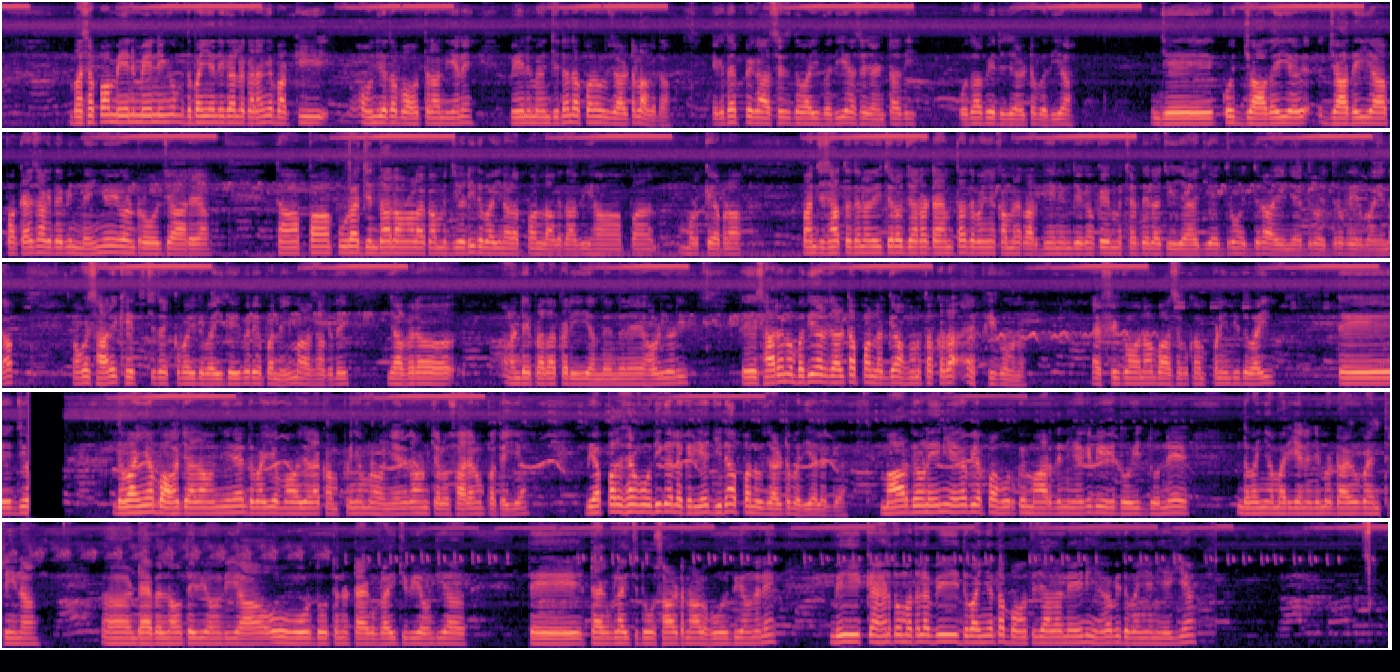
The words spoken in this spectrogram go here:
ਬਸ ਆਪਾਂ ਮੇਨ ਮੇਨਿੰਗ ਦਵਾਈਆਂ ਦੀ ਗੱਲ ਕਰਾਂਗੇ, ਬਾਕੀ ਆਉਂਦੀਆਂ ਤਾਂ ਬਹੁਤ ਤਰ੍ਹਾਂ ਦੀਆਂ ਨੇ। ਮੇਨ ਮੇਨ ਜਿਨ੍ਹਾਂ ਦਾ ਆਪਾਂ ਨੂੰ ਰਿਜ਼ਲਟ ਲੱਗਦਾ। ਇੱਕ ਤਾਂ ਪਿਗਾਸਿਸ ਦਵਾਈ ਵਧੀਆ ਸਜੈਂਟਾ ਦੀ, ਉਹਦਾ ਵੀ ਰਿਜ਼ਲਟ ਵਧੀਆ। ਜੇ ਕੋਈ ਜ਼ਿਆਦਾ ਹੀ ਜ਼ਿਆਦਾ ਹੀ ਆ, ਆਪਾਂ ਕਹਿ ਸਕਦੇ ਵੀ ਨਹੀਂ ਹੋਈ ਕੰਟਰੋਲ 'ਚ ਆ ਰਿਹਾ, ਤਾਂ ਆਪਾਂ ਪੂਰਾ ਜਿੰਦਾ ਲਾਉਣ ਵਾਲਾ ਕੰਮ ਜਿਹੜੀ ਦਵਾਈ ਨਾਲ ਆਪਾਂ ਨੂੰ ਲੱਗਦਾ ਵੀ ਹਾਂ, ਆਪਾਂ ਮੁੜ ਕੇ ਆਪਣਾ 5-7 ਦਿਨਾਂ ਦੀ ਚਲੋ ਜ਼ਿਆਦਾ ਟਾਈਮ ਤਾਂ ਦਵਾਈਆਂ ਕੰਮ ਕਰਦੀਆਂ ਨਹੀਂ ਹੁੰਦੀਆਂ, ਕਿਉਂਕਿ ਮੱਛਰ ਤੇਲਾ ਚੀਜ਼ ਆ ਜੀ ਇਧਰੋਂ ਇੱਧਰ ਆ ਜਾਂਦੀ ਇਧਰੋਂ ਇੱਧਰ ਫੇਰ ਵਾ ਜਾਂਦਾ। ਕਿਉਂਕਿ ਸਾਰੇ ਖੇਤ 'ਚ ਤਾਂ ਇੱਕ ਵਾਰੀ ਦਵਾਈ ਕਈ ਵਾਰੀ ਆਪਾਂ ਨਹੀਂ ਮਾਰ ਸਕਦੇ, ਜਾਂ ਫਿਰ ਅੰਡੇ ਪੈਦਾ ਕਰੀ ਜਾਂਦੇ ਹੁੰਦੇ ਨੇ ਹੌਲੀ ਹੌਲੀ ਤੇ ਸਾਰਿਆਂ ਨੂੰ ਵਧੀਆ ਰਿਜ਼ਲਟ ਆਪਾਂ ਨੂੰ ਲੱਗਿਆ ਹੁਣ ਤੱਕ ਦਾ ਐਫੀਗੋਨ ਐਫੀਗੋਨ ਆ ਬਾਸਵ ਕੰਪਨੀ ਦੀ ਦਵਾਈ। ਤੇ ਜੇ ਦਵਾਈਆਂ ਬਹੁਤ ਜ਼ਿਆਦਾ ਹੁੰਦੀਆਂ ਨੇ, ਦਵਾਈਆਂ ਬਹੁਤ ਜ਼ਿਆਦਾ ਕੰਪਨੀਆਂ ਬਣਾਉਂਦੀਆਂ ਨੇ, ਤਾਂ ਹੁਣ ਚਲੋ ਸਾਰਿਆਂ ਨੂੰ ਪਤਾ ਹੀ ਆ ਵੀ ਆਪਾਂ ਤਾਂ ਸਿਰਫ ਉਹਦੀ ਗੱਲ ਕਰੀਏ ਜਿਹਦਾ ਆਪਾਂ ਨੂੰ ਰਿਜ਼ਲਟ ਵਧੀਆ ਲੱਗਿਆ। ਮਾਰਦੇ ਹੁਣ ਇਹ ਨਹੀਂ ਹੈਗਾ ਵੀ ਆਪਾਂ ਹੋਰ ਕੋਈ ਮਾਰਦੇ ਨਹੀਂ ਹੈਗੇ ਵੀ ਇਹ ਦੋ ਹੀ, ਦੋਨੇ ਦਵਾਈਆਂ ਮਾਰੀਆਂ ਨੇ, ਜਿਵੇਂ ਡਾਇਓਵੈਂਥਰੀਨ ਆ ਡੈਬਲ ਨਾਉ ਤੇ ਵੀ ਆਉਂਦੀ ਆ, ਉਹ ਹੋਰ ਦੋ ਤਿੰਨ ਟੈਗ ਫਲਾਈ ਚ ਵੀ ਆਉਂਦੀ ਆ ਤੇ ਟੈਗ ਫਲਾਈ ਚ ਦੋ ਸਾਲਟ ਨਾਲ ਹੋਰ ਵੀ ਆਉਂਦੇ ਨੇ। ਵੀ ਕਹਿਣ ਤੋਂ ਮਤਲਬ ਵੀ ਦਵਾਈਆਂ ਤਾਂ ਬਹੁਤ ਜ਼ਿਆਦਾ ਨੇ, ਇਹ ਨਹੀਂ ਹੈਗਾ ਵੀ ਦਵਾਈਆਂ ਨਹੀਂ ਹੈਗੀਆਂ।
